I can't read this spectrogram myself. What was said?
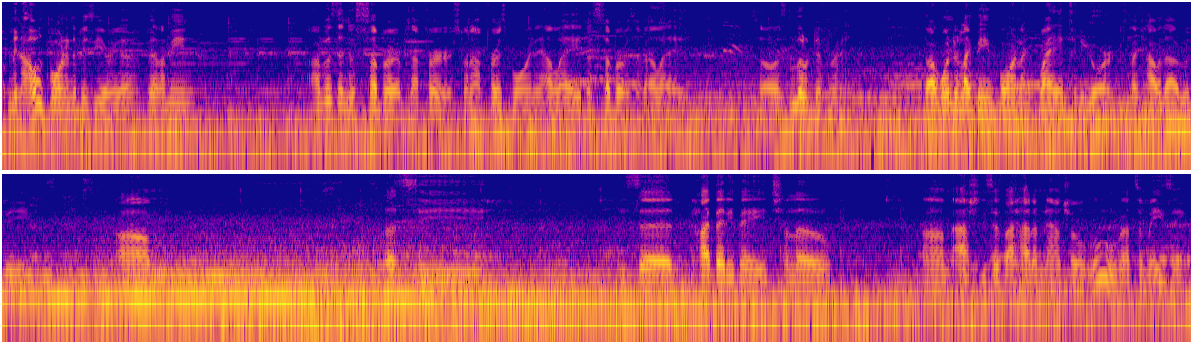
I mean, I was born in a busy area, but I mean, I was in the suburbs at first when I was first born in LA, the suburbs of LA. So it's a little different. But I wonder, like being born like right into New York, like how that would be. Um, let's see. He said, "Hi Betty Page, hello." Um, Ashley says, "I had him natural." Ooh, that's amazing.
